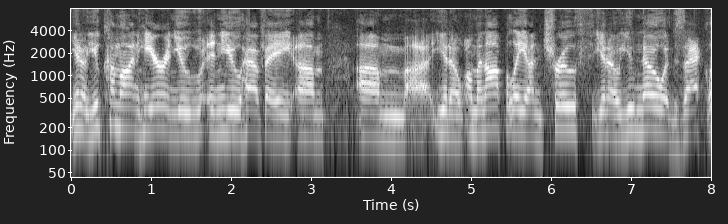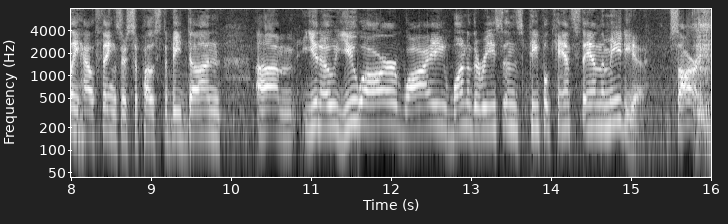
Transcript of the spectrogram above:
You know, you come on here and you and you have a um, um, uh, you know, a monopoly on truth. You know, you know exactly how things are supposed to be done. Um, you know, you are why one of the reasons people can't stand the media. Sorry.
